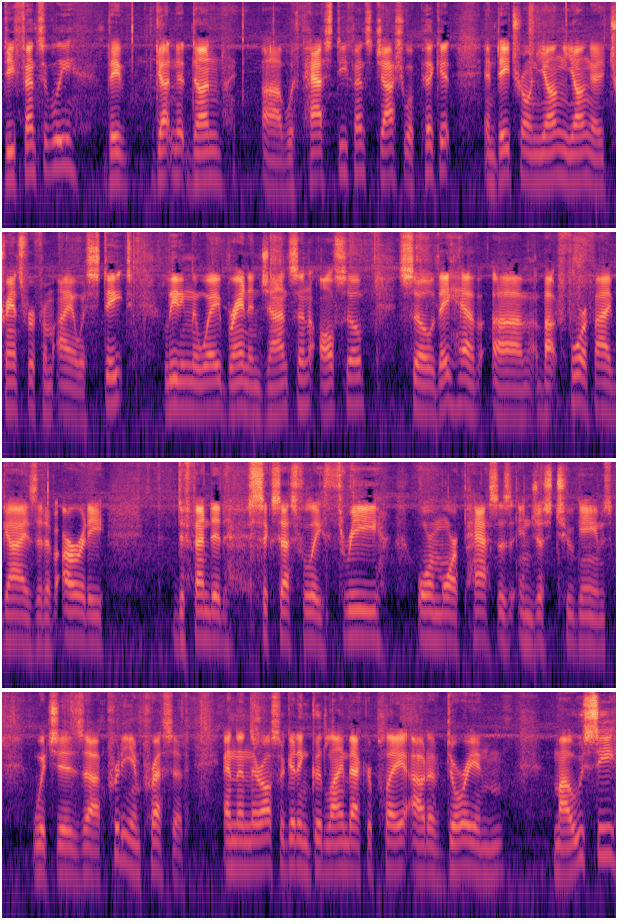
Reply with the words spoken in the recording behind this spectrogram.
Defensively, they've gotten it done uh, with pass defense. Joshua Pickett and Datrone Young, Young a transfer from Iowa State, leading the way. Brandon Johnson also. So they have um, about four or five guys that have already defended successfully three or more passes in just two games, which is uh, pretty impressive. And then they're also getting good linebacker play out of Dorian Mausi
